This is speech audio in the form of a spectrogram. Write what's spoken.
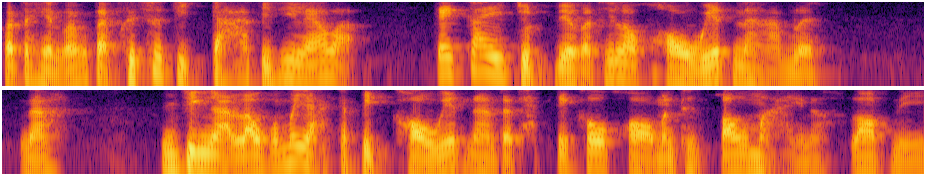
ก็จะเห็นว่าตั้งแต่พฤศจิกาปีที่แล้วอะใกล้ๆจุดเดียวกับที่เราคอเวียดนามเลยนะจริงๆอะเราก็ไม่อยากจะปิดคอเวียดนามแต่ tactical call มันถึงเป้าหมายเนาะรอบนี้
